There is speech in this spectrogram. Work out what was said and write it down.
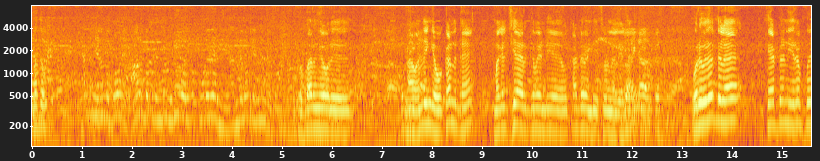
மற்றபடி? இப்போ பாருங்கள் ஒரு நான் வந்து இங்கே உட்காந்துட்டேன் மகிழ்ச்சியாக இருக்க வேண்டிய காட்ட வேண்டிய சூழ்நிலையில். ஒரு விதத்தில் கேப்டன் இறப்பு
